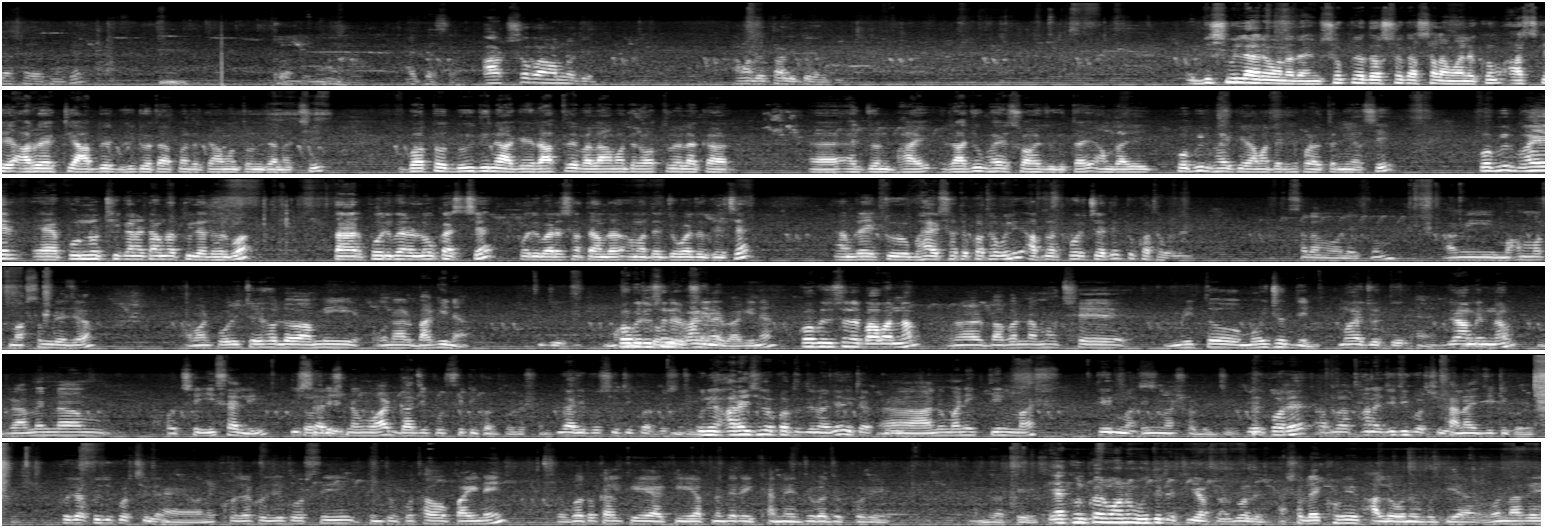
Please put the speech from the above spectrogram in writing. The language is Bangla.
দেখাই আপনাকে। আটশো বাউন্ন দিন আমাদের তালিকায় আর কি। বিসমিল্লাহ রহমান রাহিম। সুপ্রিয় দর্শক, আসসালামু আলাইকুম। আজকে আরও একটি আপডেট ভিডিওতে আপনাদেরকে আমন্ত্রণ জানাচ্ছি। গত দুই দিন আগে রাত্রেবেলা আমাদের অত্র এলাকার একজন ভাই, রাজু ভাইয়ের সহযোগিতায় আমরা এই কবির ভাইকে আমাদের হেফাজতে নিয়ে আসি। কবির ভাইয়ের পূর্ণ ঠিকানাটা আমরা তুলে ধরব। তার পরিবারের লোক আসছে। পরিবারের সাথে আমরা আমাদের যোগাযোগ হয়েছে। আমরা একটু ভাইয়ের সাথে কথা বলি আপনার পরিচয় দিয়ে একটু কথা বলেন। আসসালামু আলাইকুম। আমি মোহাম্মদ মাসুম রেজা। আমার পরিচয় হলো আমি ওনার বাগিনা। জি। কবির হোসেনের ভাগিনা বাগিনা। কবির হোসেনের বাবার নাম? ওনার বাবার নাম হচ্ছে মৃত মইজুদ্দিন। মহাজুদ্দিন হ্যাঁ। গ্রামের নাম? গ্রামের নাম হচ্ছে ইসালি। চল্লিশ নং ward Gazipur city corporation. Gazipur city corporation. উনি হারাইছিল কতদিন আগে? এটা আনুমানিক তিন মাস। তিন মাস। তিন মাস হবে জি। এরপরে আপনার থানায় জিডি করছিলেন? থানায় করেছে। খোঁজাখুঁজি করছিলেন? হ্যাঁ অনেক খোঁজাখুঁজি করছি কিন্তু কোথাও পাই নাই। তো গতকালকে আর কি আপনাদের এইখানে যোগাযোগ করে আমরা পেয়েছি। এখনকার অনুভূতিটা কি আপনার বলেন? আসলে খুবই ভালো অনুভূতি আর ওনারে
